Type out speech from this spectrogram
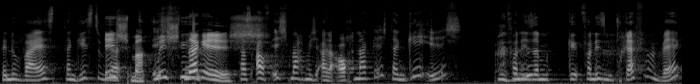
Wenn du weißt, dann gehst du wieder. Ich mach mich fühl, nackig. Pass auf, ich mach mich alle auch nackig, dann gehe ich von diesem, von diesem Treffen weg.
